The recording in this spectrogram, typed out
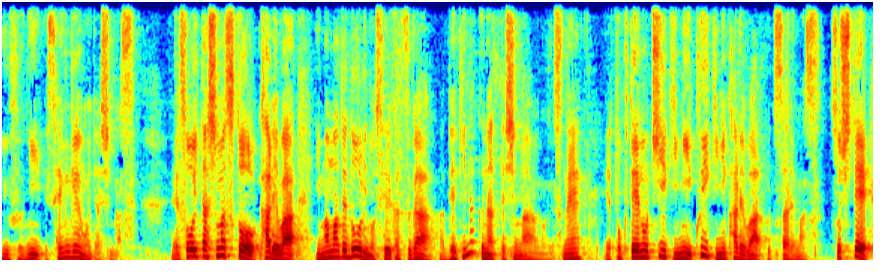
いうふうに宣言をいたします。そういたしますと、彼は今まで通りの生活ができなくなってしまうのですね。特定の地域に、区域に彼は移されます。そして、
